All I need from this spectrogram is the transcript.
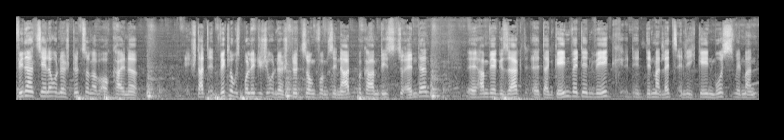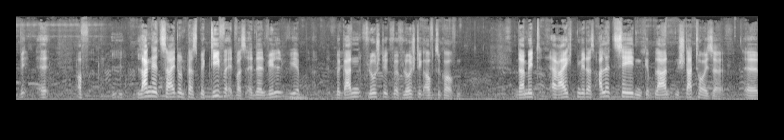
finanzielle Unterstützung, aber auch keine stadtentwicklungspolitische Unterstützung vom Senat bekamen, dies zu ändern, äh, haben wir gesagt, äh, dann gehen wir den Weg, den, den, man letztendlich gehen muss, wenn man äh, auf lange Zeit und Perspektive etwas ändern will. Wir begannen Flurstück für Flurstück aufzukaufen. Damit erreichten wir, dass alle zehn geplanten Stadthäuser äh, äh,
